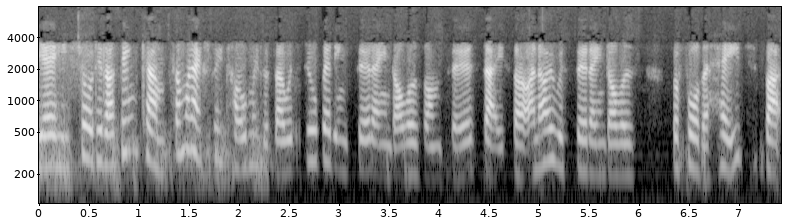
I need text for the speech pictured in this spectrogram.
Yeah, he sure did. I think um, someone actually told me that they were still betting $13 on Thursday. So I know it was $13 before the heat, but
